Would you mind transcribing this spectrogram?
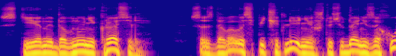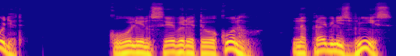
Стены давно не красили, создавалось впечатление, что сюда не заходят. Коллинз, Эверетт и О'Коннелл направились вниз,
